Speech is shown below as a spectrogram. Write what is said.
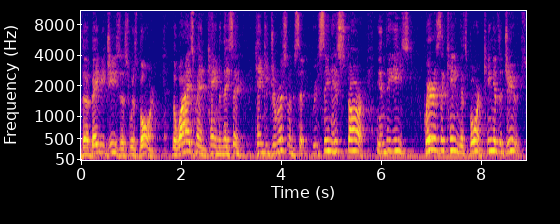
the baby Jesus was born. The wise men came and they said, came to Jerusalem and said, We've seen his star in the east. Where is the king that's born, king of the Jews?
